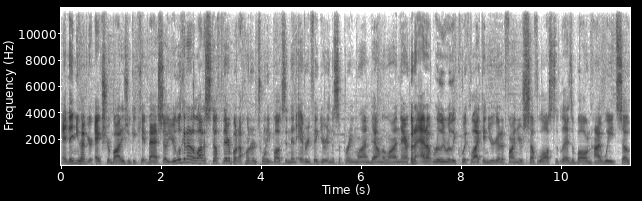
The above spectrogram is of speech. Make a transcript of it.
And then you have your extra bodies you could kit bash. So, you're looking at a lot of stuff there, but 120 bucks and then every figure in the Supreme line down the line there. Going to add up really, really quick like, and you're going to find yourself lost as a ball in high weed. So,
